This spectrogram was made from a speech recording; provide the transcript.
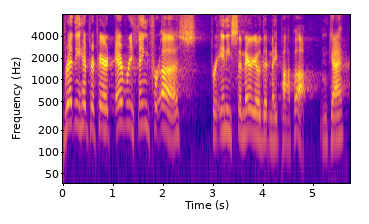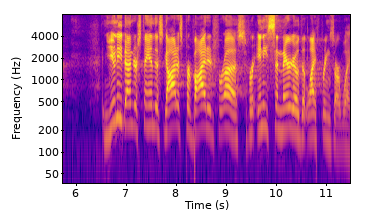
Brittany had prepared everything for us for any scenario that may pop up, okay? And you need to understand this God has provided for us for any scenario that life brings our way.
